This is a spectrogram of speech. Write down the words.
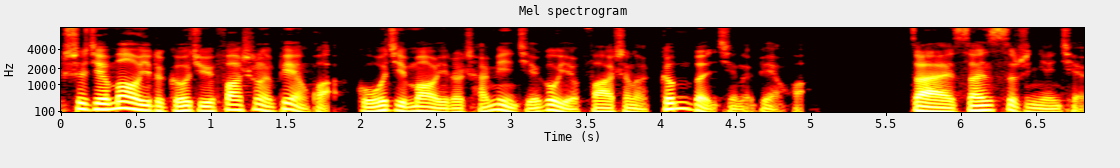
世界贸易的格局发生了变化，国际贸易的产品结构也发生了根本性的变化。在三四十年前，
